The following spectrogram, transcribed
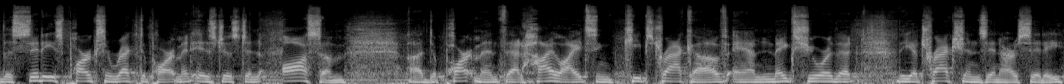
the city's Parks and Rec Department is just an awesome uh, department that highlights and keeps track of and makes sure that the attractions in our city,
